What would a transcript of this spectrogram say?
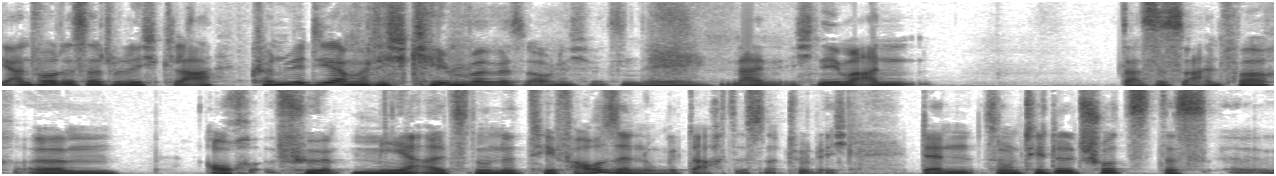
Die Antwort ist natürlich klar, können wir die aber nicht geben, weil wir es auch nicht wissen. Nee. Nein, ich nehme an, dass es einfach ähm, auch für mehr als nur eine TV-Sendung gedacht ist natürlich. Denn so ein Titelschutz, das äh,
